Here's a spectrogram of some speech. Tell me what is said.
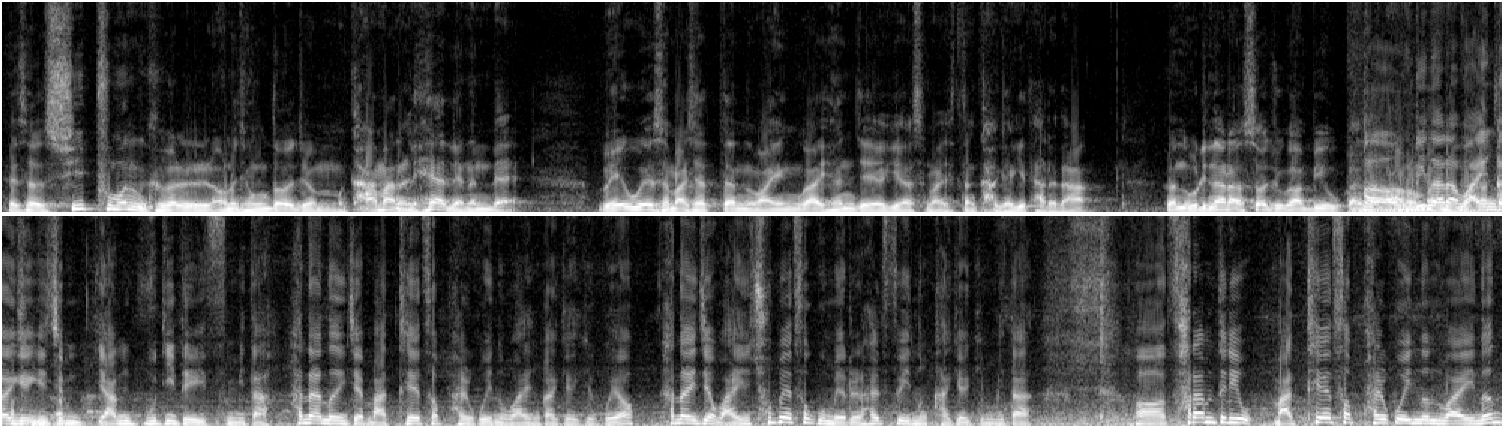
그래서 수입품은 그걸 어느 정도 좀 감안을 해야 되는데 외국에서 마셨던 와인과 현재 여기 와서 마셨던 가격이 다르다. 그건 우리나라 소주가 미국 가서 어, 만 우리나라 원 와인 가격이 지금 양분이 되어 있습니다. 하나는 이제 마트에서 팔고 있는 와인 가격이고요. 하나 이제 와인 숍에서 구매를 할 수 있는 가격입니다. 어, 사람들이 마트에서 팔고 있는 와인은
